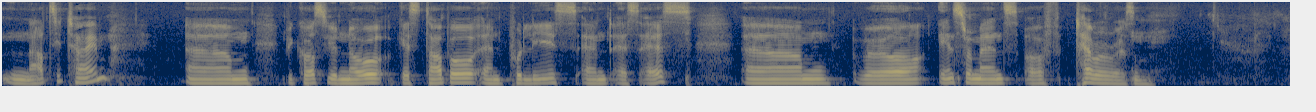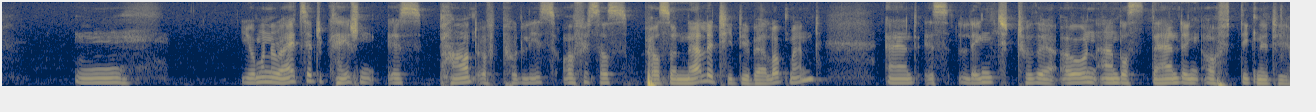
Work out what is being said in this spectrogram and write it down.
Nazi time. Um, because you know Gestapo and police and SS um, were instruments of terrorism. Mm. Human rights education is part of police officers' personality development and is linked to their own understanding of dignity.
